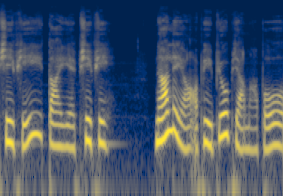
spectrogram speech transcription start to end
ဖြည်းဖြည်းတာရဲ့ဖြည်းဖြည်းနားလေအောင်အဖေပြောပြမှာပေါ့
